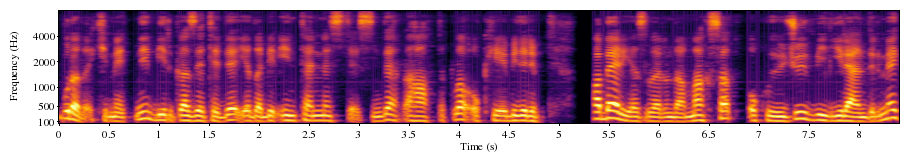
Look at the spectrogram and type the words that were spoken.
buradaki metni bir gazetede ya da bir internet sitesinde rahatlıkla okuyabilirim. Haber yazılarında maksat okuyucuyu bilgilendirmek.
